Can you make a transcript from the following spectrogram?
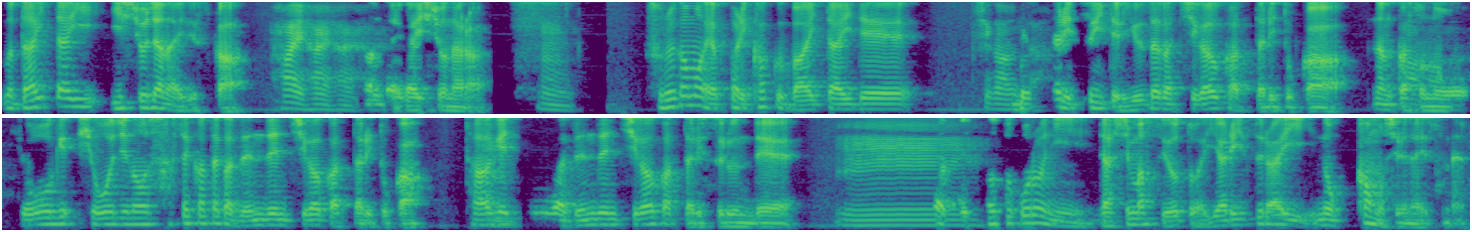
まあ、大体一緒じゃないですか。はいはいはい。反対が一緒なら。うん。それがまあやっぱり各媒体で、違うんだ。ったりついてるユーザーが違うかったりとか、なんかその表表示のさせ方が全然違うかったりとか、ターゲットが全然違うかったりするんで、うん別のところに出しますよとはやりづらいのかもしれないですね。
